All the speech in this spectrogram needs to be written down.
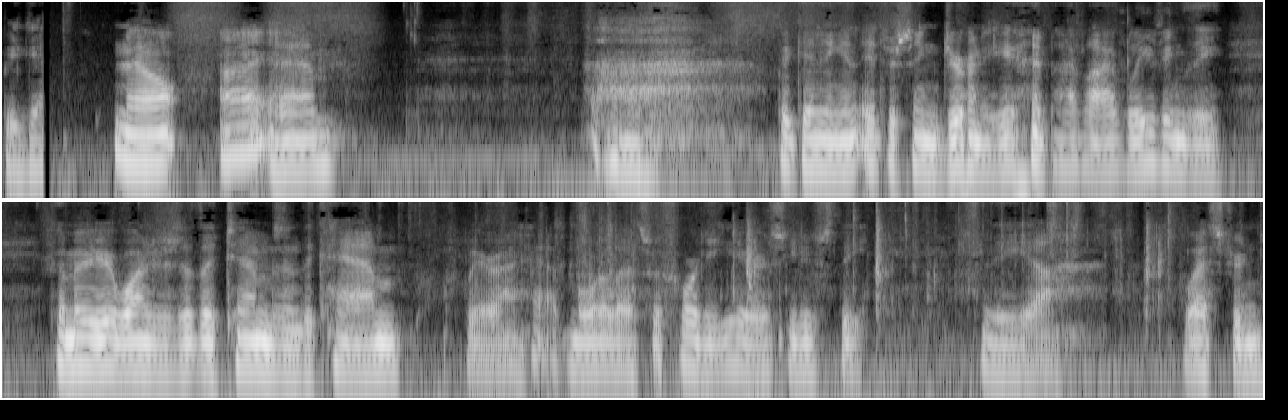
beginners. Now, I am uh, beginning an interesting journey in my life, leaving the familiar wonders of the Thames and the Cam, where I have more or less for 40 years used the the uh, Western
